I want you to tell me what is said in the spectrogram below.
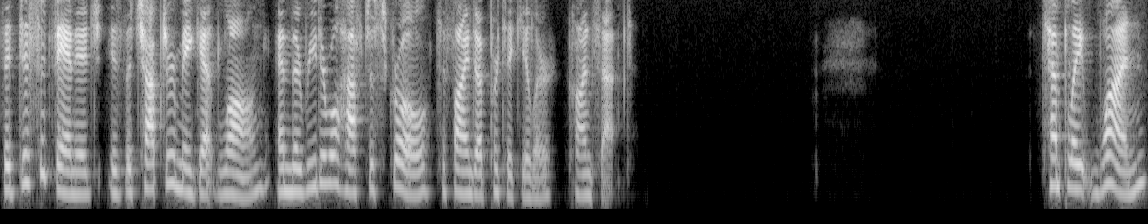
The disadvantage is the chapter may get long and the reader will have to scroll to find a particular concept. Template 1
